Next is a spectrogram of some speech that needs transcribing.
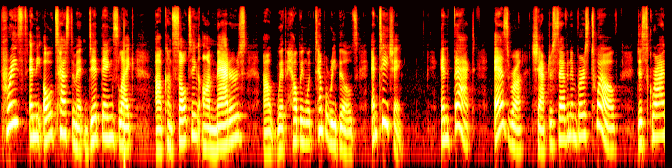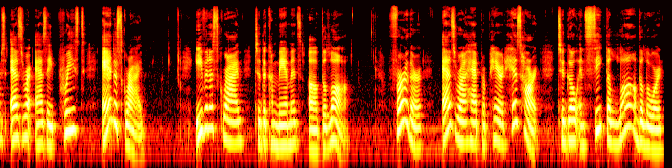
Priests in the Old Testament did things like uh, consulting on matters uh, with helping with temple rebuilds and teaching. In fact, Ezra chapter 7 and verse 12 describes Ezra as a priest and a scribe even ascribed to the commandments of the law. Further, Ezra had prepared his heart to go and seek the law of the Lord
